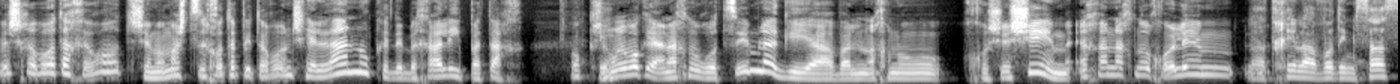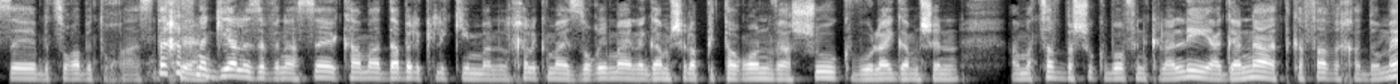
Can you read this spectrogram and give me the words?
ויש חברות אחרות שממש צריכות את הפתרון שלנו כדי בכלל להיפתח. אוקיי. שאומרים אוקיי אנחנו רוצים להגיע אבל אנחנו חוששים איך אנחנו יכולים להתחיל לעבוד עם SaaS אה, בצורה בטוחה אז תכף כן. נגיע לזה ונעשה כמה double click ים על חלק מהאזורים האלה גם של הפתרון והשוק ואולי גם של המצב בשוק באופן כללי הגנה התקפה וכדומה.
